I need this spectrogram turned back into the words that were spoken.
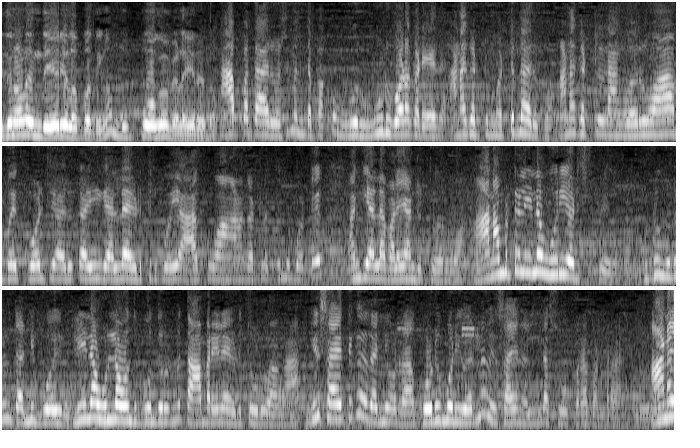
இதனால இந்த ஏரியால பாத்தீங்கன்னா முப்போகம் விளையிற இடம். நாற்பத்தாறு வருஷம் இந்த பக்கம் ஒரு ஊடு கூட கிடையாது. அணைக்கட்டு மட்டும்தான் இருக்கும். அணைக்கட்டுல நாங்கள் வருவோம் போய் கோழிச்சாறு கழுகு எல்லாம் எடுத்துட்டு போய் ஆக்குவோம் அணைக்கட்டில் துண்டு போட்டு அங்கே எல்லாம் விளையாண்டுட்டு வருவோம். ஆனா மட்டும் இல்லைன்னா ஊறி அடிச்சுட்டு போயிடும் குட்டும் குட்டும் தண்ணி போயிடும் இல்லைன்னா உள்ள வந்து பூந்துருன்னு தாமரையெல்லாம் எடுத்து விடுவாங்க. விவசாயத்துக்கு தண்ணி விடுறாங்க. கொடுமுடி வரலும் விவசாயம் நல்லா சூப்பராக பண்றாங்க. அணை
